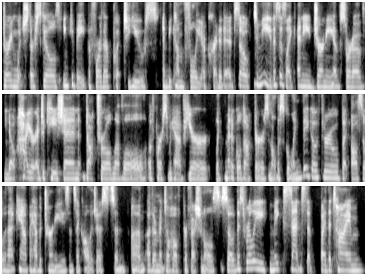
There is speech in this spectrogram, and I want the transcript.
during which their skills incubate before they're put to use and become fully accredited. So to me, this is like any journey of sort of, you know, higher education, doctoral level. Of course, we have here like medical doctors and all the schooling they go through. But also in that camp, I have attorneys and psychologists and um, other mental health professionals. So this really makes sense that by the time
